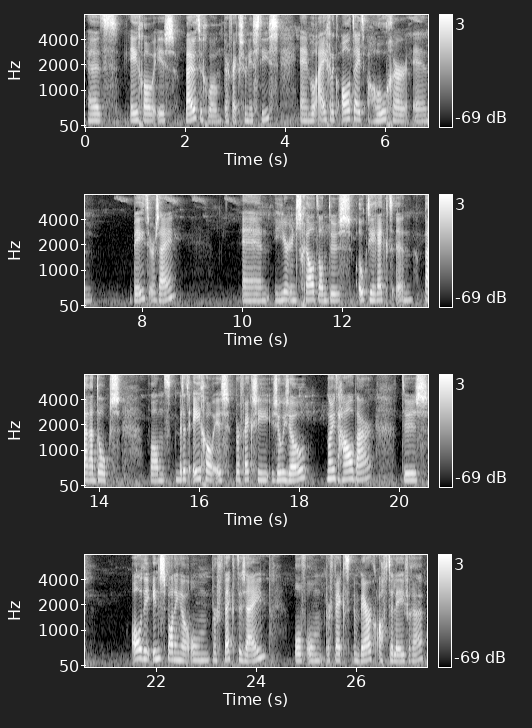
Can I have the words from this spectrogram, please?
Het ego is buitengewoon perfectionistisch en wil eigenlijk altijd hoger en beter zijn. En hierin schuilt dan dus ook direct een paradox. Want met het ego is perfectie sowieso nooit haalbaar. Dus al die inspanningen om perfect te zijn of om perfect een werk af te leveren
